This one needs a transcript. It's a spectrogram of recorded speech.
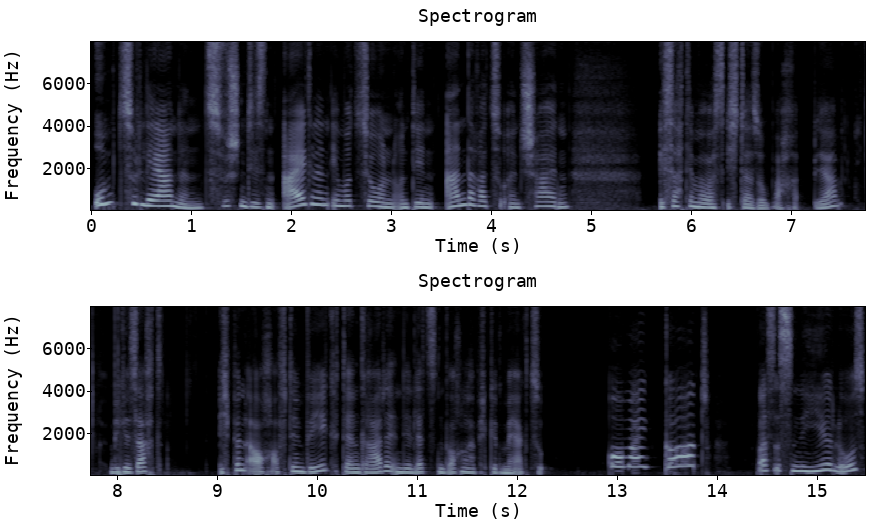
um zu lernen, zwischen diesen eigenen Emotionen und denen anderer zu entscheiden, ich sage dir mal, was ich da so mache. Ja, wie gesagt, ich bin auch auf dem Weg, denn gerade in den letzten Wochen habe ich gemerkt, so, oh mein Gott, was ist denn hier los?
